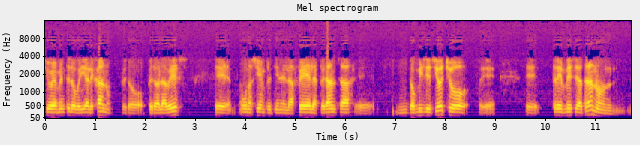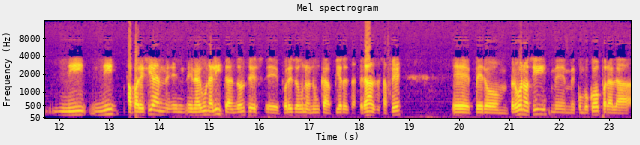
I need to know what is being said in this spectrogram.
Sí, obviamente lo veía lejano, pero, pero a la vez eh, uno siempre tiene la fe, la esperanza. Eh, en 2018, eh, eh, tres meses atrás, no, ni, ni aparecía en, en, en alguna lista, entonces eh, por eso uno nunca pierde esa esperanza, esa fe. Eh, pero, pero bueno, sí, me, me convocó para la,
